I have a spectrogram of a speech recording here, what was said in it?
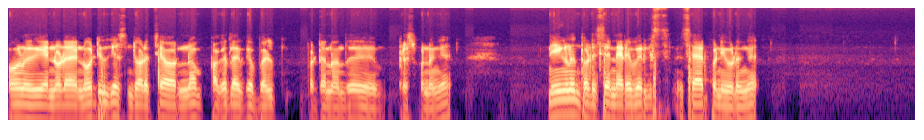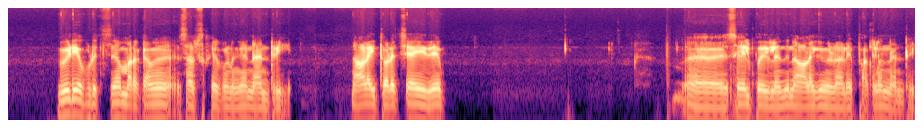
உங்களுக்கு என்னோடய நோட்டிஃபிகேஷன் தொடர்ச்சியாக வரணும்னா பக்கத்தில் இருக்க பெல் பட்டன் வந்து ப்ரெஸ் பண்ணுங்கள் நீங்களும் தொடர்ச்சியாக நிறைய பேருக்கு ஷேர் பண்ணி விடுங்க. வீடியோ பிடிச்சா மறக்காமல் சப்ஸ்கிரைப் பண்ணுங்கள் நன்றி. நாளை தொடர்ச்சியாக இதே அஹ், செயல்பகுதியிலேருந்து நாளைக்கு நாளை பார்க்கலாம். நன்றி.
